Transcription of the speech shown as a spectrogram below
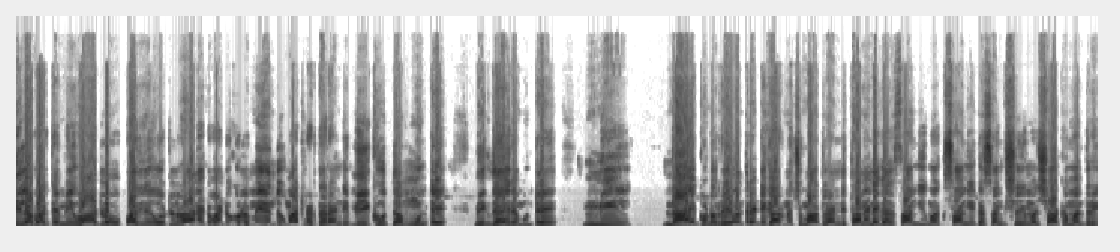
నిలబడితే మీ వార్డులో పది ఓట్లు రానటువంటి కూడా మీరు ఎందుకు మాట్లాడతారండి? మీకు దమ్ముంటే మీకు ధైర్యం ఉంటే మీ నాయకుడు రేవంత్ రెడ్డి గారి నుంచి మాట్లాడండి. తననే కదా సాంఘిక సాంఘిక సంక్షేమ శాఖ మంత్రి.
